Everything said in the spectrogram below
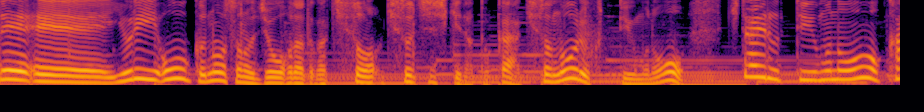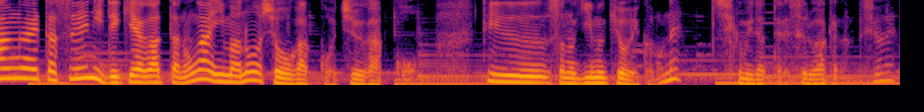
で、えー、より多くのその情報だとか基礎基礎知識だとか基礎能力っていうものを鍛えるっていうものを考えた末に出来上がったのが今の小学校中学校っていうその義務教育のね仕組みだったりするわけなんですよね。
